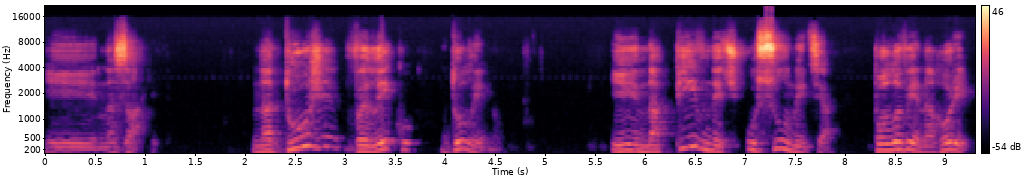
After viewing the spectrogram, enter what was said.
і на захід, на дуже велику долину. І на північ усунеться половина гори,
